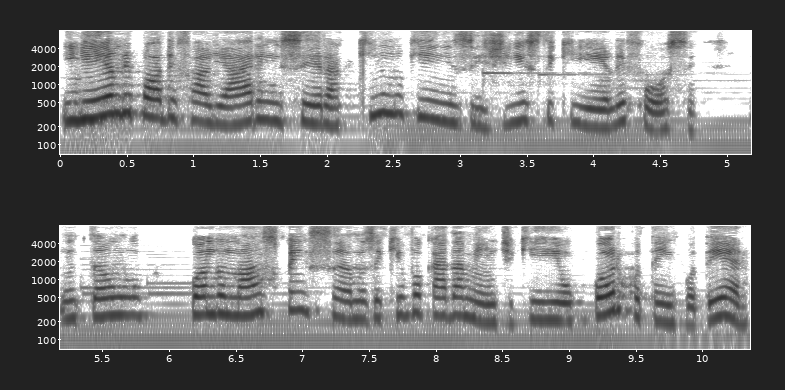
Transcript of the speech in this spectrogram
E ele pode falhar em ser aquilo que exigiste que ele fosse. Então, quando nós pensamos equivocadamente que o corpo tem poder,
